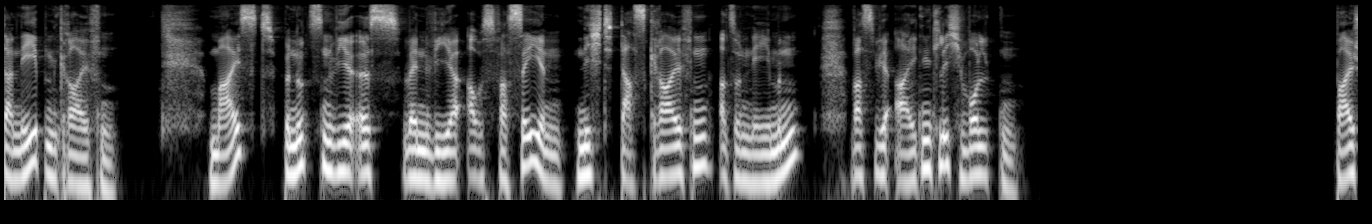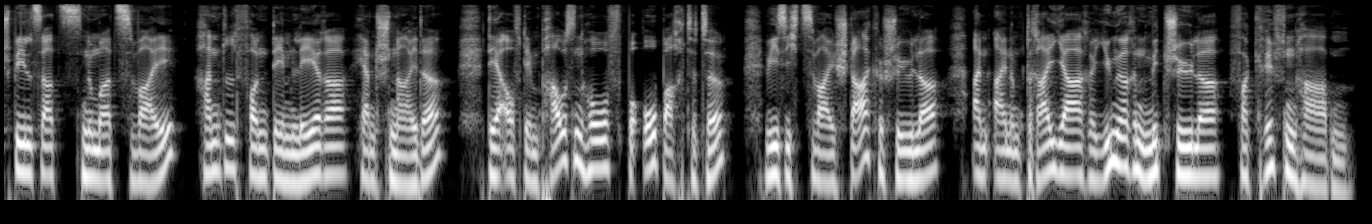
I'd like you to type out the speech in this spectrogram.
daneben greifen. Meist benutzen wir es, wenn wir aus Versehen nicht das greifen, also nehmen, was wir eigentlich wollten. Beispielsatz Nummer 2 handelt von dem Lehrer Herrn Schneider, der auf dem Pausenhof beobachtete, wie sich zwei starke Schüler an einem drei Jahre jüngeren Mitschüler vergriffen haben.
